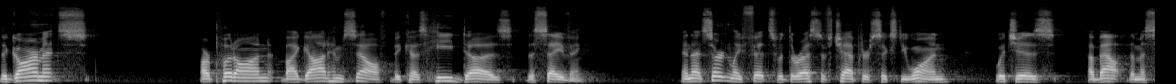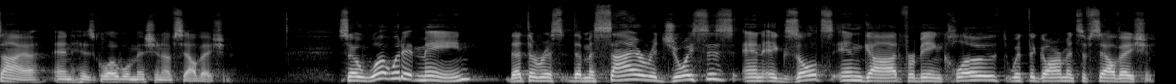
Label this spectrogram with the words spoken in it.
the garments are put on by God Himself because He does the saving. And that certainly fits with the rest of chapter 61, which is about the Messiah and His global mission of salvation. So, what would it mean? That the, the Messiah rejoices and exults in God for being clothed with the garments of salvation.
